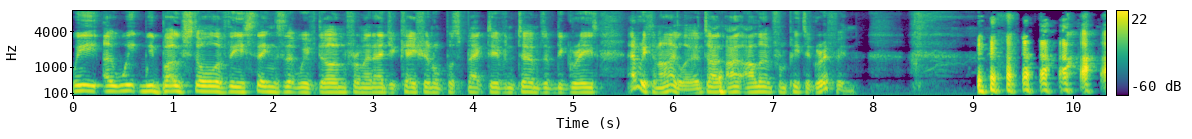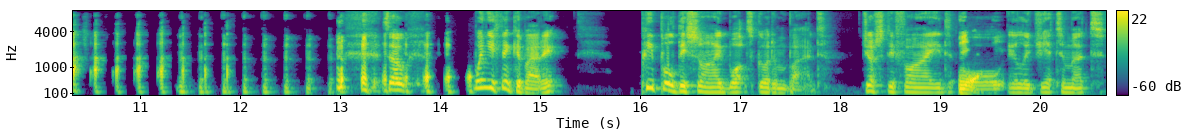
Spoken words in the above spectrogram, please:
we uh, we we boast all of these things that we've done from an educational perspective in terms of degrees. Everything I learned, I, I I learned from Peter Griffin. So when you think about it, people decide what's good and bad, justified Yeah. or illegitimate,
